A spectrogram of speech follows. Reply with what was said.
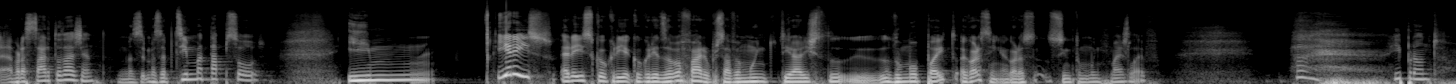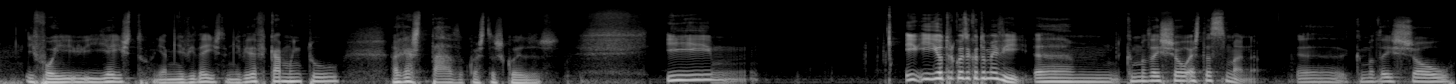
abraçar toda a gente, mas, mas apetecia-me matar pessoas. E, e era isso, era isso que eu queria, que eu queria desabafar. Eu precisava muito tirar isto do, do meu peito. Agora sim, agora sinto-me muito mais leve. E pronto. E foi, e é isto. E a minha vida é isto. A minha vida é ficar muito agastado com estas coisas. E, e, e outra coisa que eu também vi, um, que me deixou esta semana, uh, que me deixou,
